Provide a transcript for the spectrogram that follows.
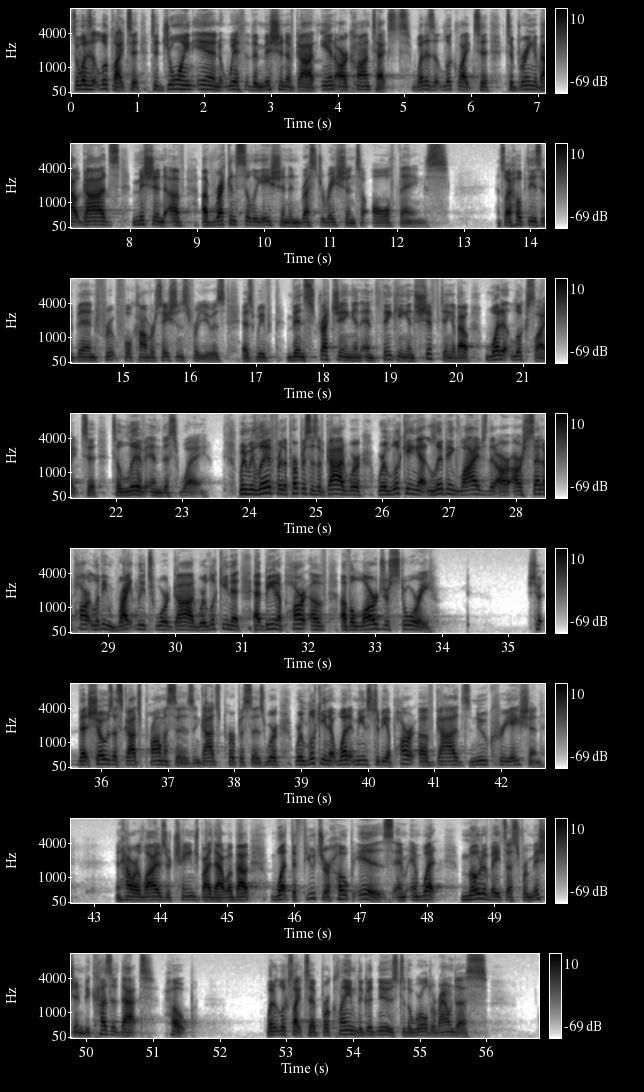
So, what does it look like to, to join in with the mission of God in our contexts? What does it look like to, to bring about God's mission of, of reconciliation and restoration to all things? And so I hope these have been fruitful conversations for you as, as we've been stretching and, and thinking and shifting about what it looks like to, to live in this way. When we live for the purposes of God, we're, we're looking at living lives that are, are set apart, living rightly toward God. We're looking at, at being a part of, of a larger story that shows us God's promises and God's purposes. We're, we're looking at what it means to be a part of God's new creation and how our lives are changed by that, about what the future hope is and, and what motivates us for mission because of that hope what it looks like to proclaim the good news to the world around us,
